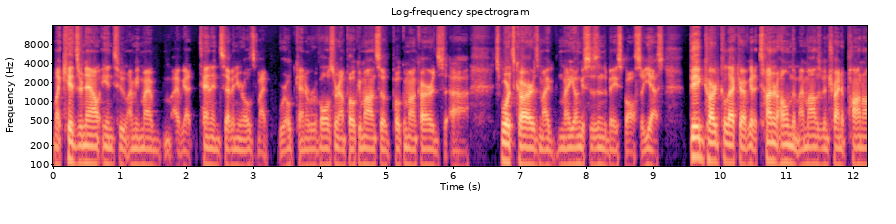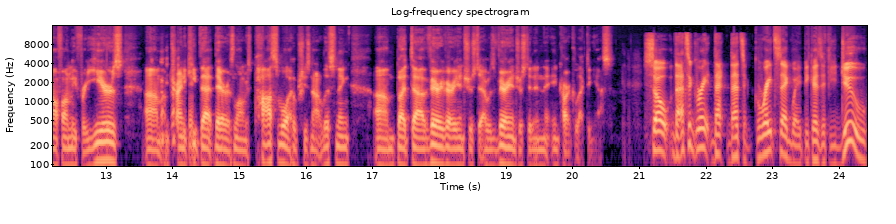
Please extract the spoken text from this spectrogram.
my kids are now into i mean my i've got 10 and 7 year olds my world kind of revolves around pokemon so pokemon cards uh sports cards my my youngest is into baseball so yes big card collector. I've got a ton at home that my mom's been trying to pawn off on me for years. Um, I'm trying to keep that there as long as possible. I hope she's not listening. Um, but uh, very, very interested. I was very interested in in card collecting. Yes. So that's a great that that's a great segue because if you do,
